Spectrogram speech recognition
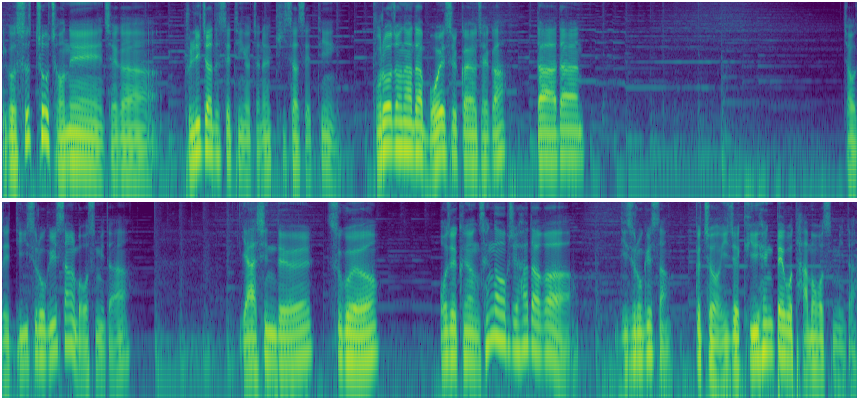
이거 스초 전에 제가 블리자드 세팅이었잖아요. 기사 세팅. 불어전하다 뭐 했을까요 제가? 따단. 자 어제 니스록 일상을 먹었습니다. 야신들 수고요 어제 그냥 생각 없이 하다가 니스록 일상. 그쵸. 이제 귀행 빼고 다 먹었습니다.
